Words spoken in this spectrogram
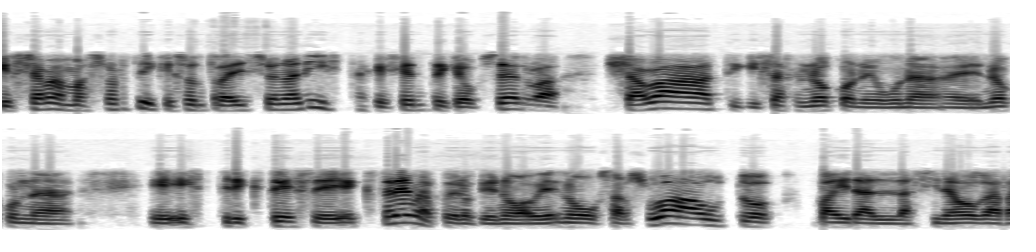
que se llama masortí, que son tradicionalistas, que gente que observa Shabbat y quizás no con una, eh, no con una eh, estrictez extrema, pero que no, no va a usar su auto, va a ir a la sinagoga a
